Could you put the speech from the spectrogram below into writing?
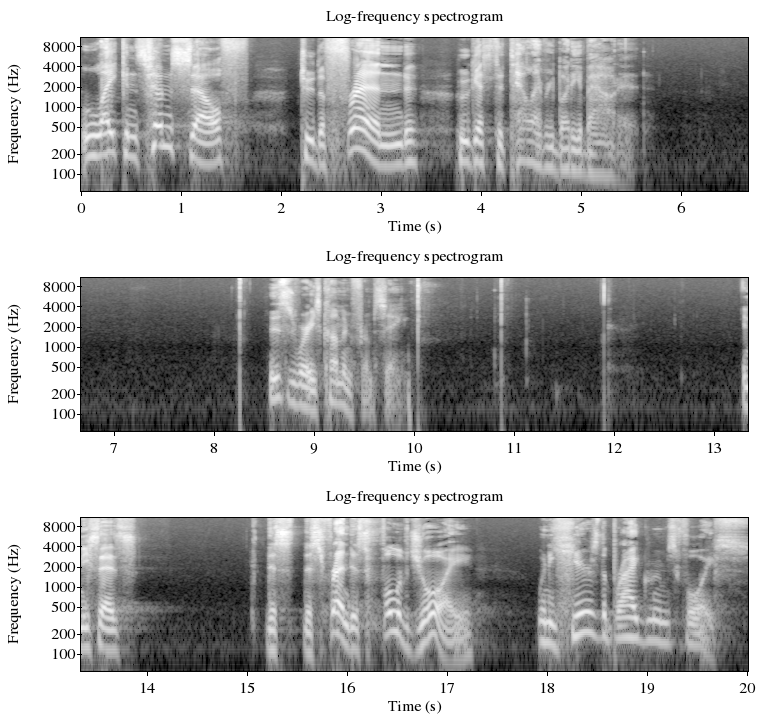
likens himself to the friend who gets to tell everybody about it. This is where he's coming from, see. And he says, this, this friend is full of joy when he hears the bridegroom's voice.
